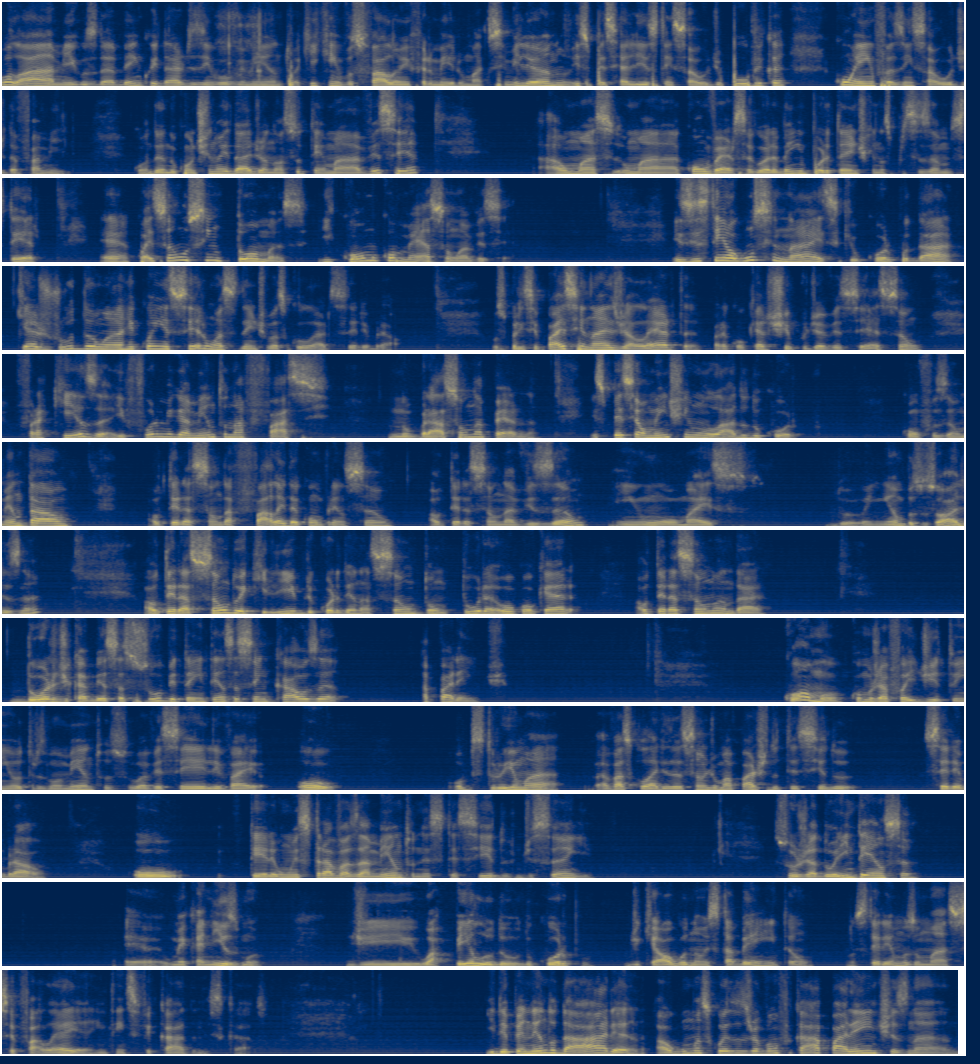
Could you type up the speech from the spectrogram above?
Olá, amigos da Bem Cuidar Desenvolvimento. Aqui quem vos fala é o enfermeiro Maximiliano, especialista em saúde pública, com ênfase em saúde da família. Dando continuidade ao nosso tema AVC, uma, uma conversa agora bem importante que nós precisamos ter é quais são os sintomas e como começam o AVC. Existem alguns sinais que o corpo dá que ajudam a reconhecer um acidente vascular cerebral. Os principais sinais de alerta para qualquer tipo de AVC são fraqueza e formigamento na face, no braço ou na perna, especialmente em um lado do corpo, confusão mental, alteração da fala e da compreensão, alteração na visão em um ou mais do, em ambos os olhos, né? Alteração do equilíbrio, coordenação, tontura ou qualquer alteração no andar. Dor de cabeça súbita e intensa sem causa aparente. Como, como já foi dito em outros momentos, o AVC ele vai ou obstruir uma a vascularização de uma parte do tecido cerebral ou ter um extravasamento nesse tecido de sangue, surge a dor intensa, é, o mecanismo de o apelo do, do corpo de que algo não está bem, então nós teremos uma cefaleia intensificada nesse caso. E dependendo da área, algumas coisas já vão ficar aparentes na,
